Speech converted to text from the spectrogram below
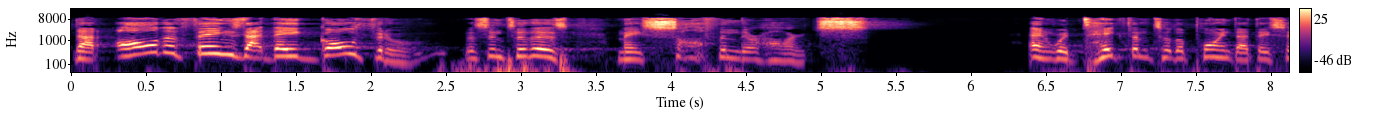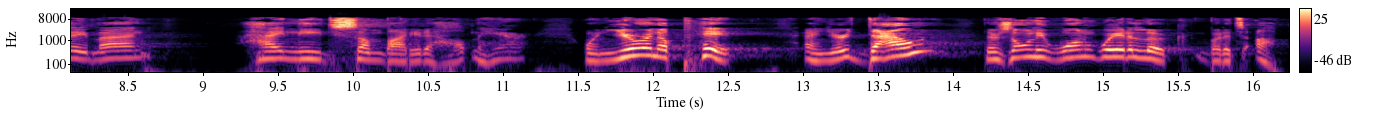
that all the things that they go through, listen to this, may soften their hearts and would take them to the point that they say, man, I need somebody to help me here. When you're in a pit and you're down, there's only one way to look, but it's up.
